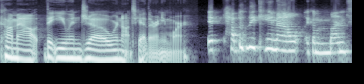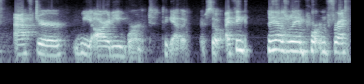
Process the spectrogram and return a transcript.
come out that you and Joe were not together anymore? it publicly came out like a month after we already weren't together. So I think something that was really important for us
